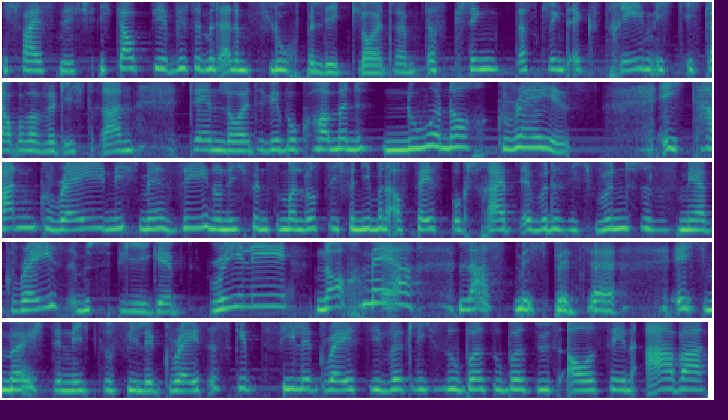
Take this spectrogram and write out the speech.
ich weiß nicht. Ich glaube, wir, wir sind mit einem Fluch belegt, Leute. Das klingt, das klingt extrem. Ich, ich glaube aber wirklich dran. Denn, Leute, wir bekommen nur noch Grays. Ich kann Gray nicht mehr sehen und ich finde es immer lustig, wenn jemand auf Facebook schreibt, er würde sich wünschen, dass es mehr Grays im Spiel gibt. Really? Noch mehr? Lasst mich bitte. Ich möchte nicht so viele Grays. Es gibt viele Grays, die wirklich super, super süß aussehen, aber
